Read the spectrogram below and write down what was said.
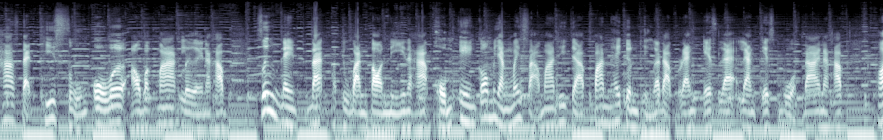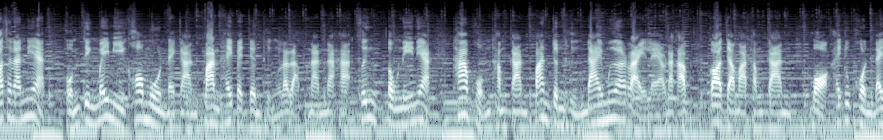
ค่าสเตตที่สูงโอเวอร์เอามากๆเลยนะครับซึ่งในณปัจจุบันตอนนี้นะฮะผมเองก็ยังไม่สามารถที่จะปั้นให้จนถึงระดับแรง S และแรง S บวกได้นะครับ เพราะฉะนั้นเนี่ยผมจึงไม่มีข้อมูลในการปั้นให้ไปจนถึงระดับนั้นนะฮะซึ่งตรงนี้เนี่ยถ้าผมทำการปั้นจนถึงได้เมื่อไหร่แล้วนะครับ ก็จะมาทำการบอกให้ทุกคนได้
